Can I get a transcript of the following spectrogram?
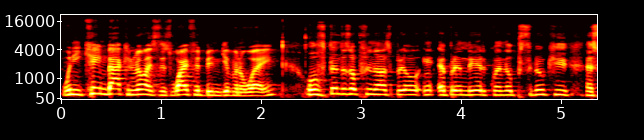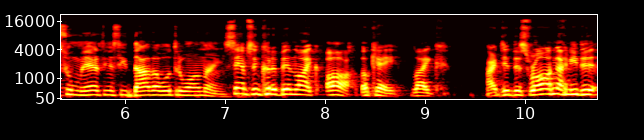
when he came back and realized his wife had been given away, Houve tantas oportunidades para ele aprender quando ele percebeu que a sua mulher tinha sido dada a outro homem. Samson could have been like, "Oh, okay, like I did this wrong. I need to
